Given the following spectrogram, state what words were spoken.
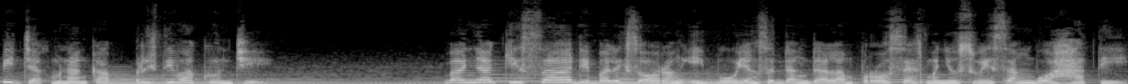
bijak menangkap peristiwa kunci. Banyak kisah di balik seorang ibu yang sedang dalam proses menyusui sang buah hati.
